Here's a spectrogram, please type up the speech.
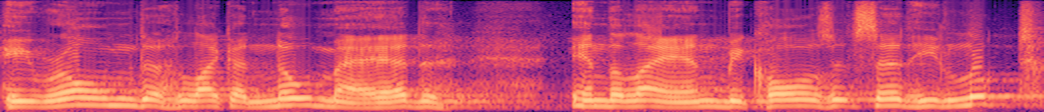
He roamed like a nomad in the land because it said he looked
